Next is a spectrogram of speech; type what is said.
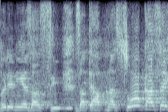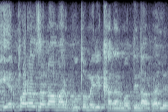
ধরে নিয়ে যাচ্ছি, যাতে আপনার চোখ আছে, এরপরেও যেন আমার গুতো মেরি খানার মধ্যে না ফেলে।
